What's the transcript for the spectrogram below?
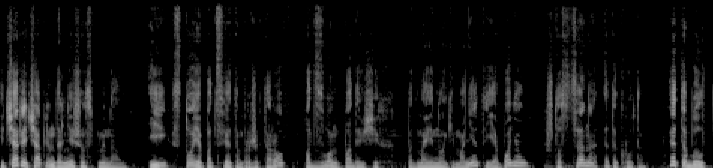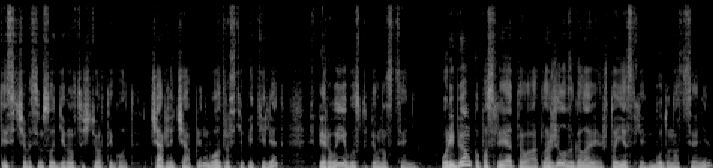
И Чарли Чаплин в дальнейшем вспоминал. И, стоя под светом прожекторов, под звон падающих под мои ноги монет, я понял, что сцена – это круто. Это был 1894 год. Чарли Чаплин в возрасте пяти лет впервые выступил на сцене. У ребенка после этого отложилось в голове, что если буду на сцене,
